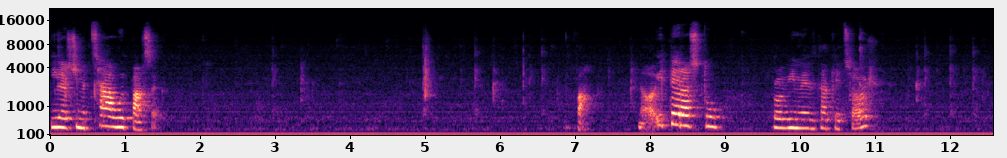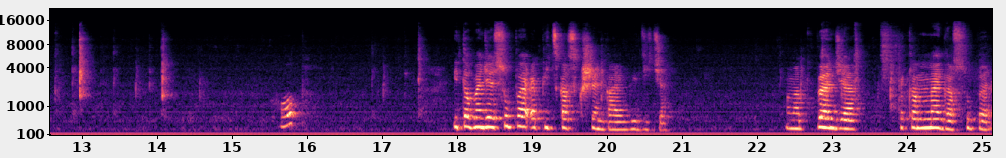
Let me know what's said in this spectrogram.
I lecimy cały pasek. Dwa. No i teraz tu robimy takie coś. Hop. I to będzie super epicka skrzynka, jak widzicie. Ona będzie taka mega super.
